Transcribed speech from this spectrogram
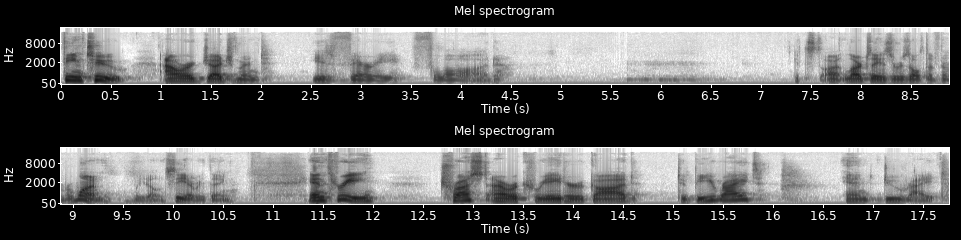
Theme two our judgment is very flawed. It's uh, largely as a result of number one, we don't see everything. And three, trust our Creator God to be right and do right.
